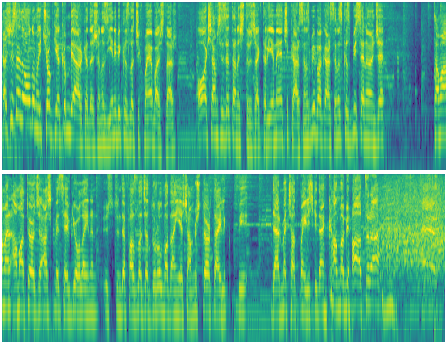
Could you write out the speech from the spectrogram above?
Ya size de oldu mu hiç çok yakın bir arkadaşınız yeni bir kızla çıkmaya başlar. O akşam size tanıştıracaktır yemeğe çıkarsınız bir bakarsınız kız bir sene önce tamamen amatörce aşk ve sevgi olayının üstünde fazlaca durulmadan yaşanmış dört aylık bir derme çatma ilişkiden kalma bir hatıra. Evet.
